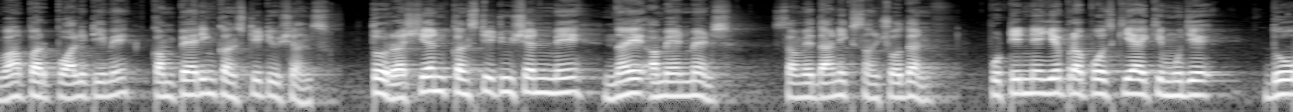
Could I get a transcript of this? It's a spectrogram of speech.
वहाँ पर पॉलिटी में कंपेयरिंग कॉन्स्टिट्यूशंस तो रशियन कॉन्स्टिट्यूशन में नए अमेंडमेंट्स संवैधानिक संशोधन। पुतिन ने यह प्रपोज किया है कि मुझे दो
